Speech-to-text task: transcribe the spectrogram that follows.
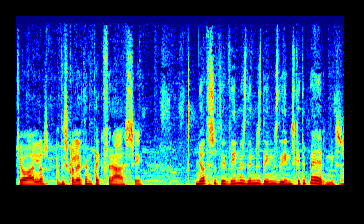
και ο άλλος δυσκολεύεται να τα εκφράσει, νιώθεις ότι δίνεις, δίνεις, δίνεις, δίνεις και τι παίρνεις.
